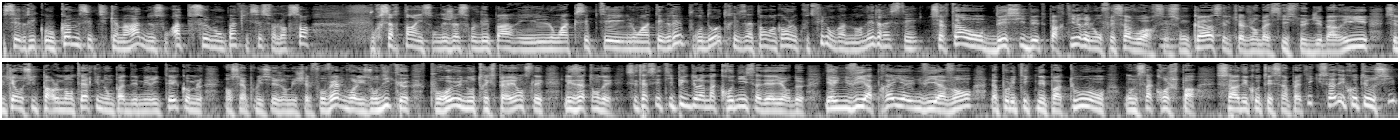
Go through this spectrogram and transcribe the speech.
Cédric O, comme ses petits camarades, ne sont absolument pas fixés sur leur sort. Pour certains, ils sont déjà sur le départ et ils l'ont accepté, ils l'ont intégré. Pour d'autres, ils attendent encore le coup de fil. On va demander de rester. Certains ont décidé de partir et l'ont fait savoir. C'est son cas, c'est le cas de Jean-Baptiste Djebari, c'est le cas aussi de parlementaires qui n'ont pas démérité, comme l'ancien policier Jean-Michel Fauvert. Voilà, ils ont dit que pour eux, une autre expérience les, les attendait. C'est assez typique de la Macronie, ça d'ailleurs. Il y a une vie après, il y a une vie avant. La politique n'est pas tout. On, on ne s'accroche pas. Ça a des côtés sympathiques, ça a des côtés aussi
